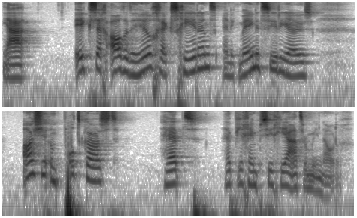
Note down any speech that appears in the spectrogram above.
ja, ik zeg altijd heel gekscherend en ik meen het serieus. Als je een podcast hebt, heb je geen psychiater meer nodig.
